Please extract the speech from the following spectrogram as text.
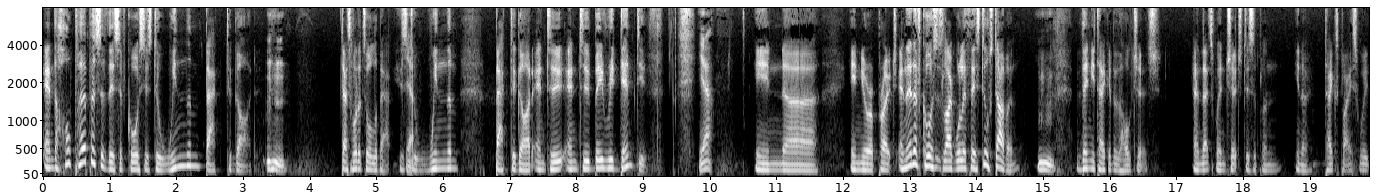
And the whole purpose of this, of course, is to win them back to God. hmm That's what it's all about: is Yeah. to win them back to God and to and to be redemptive Yeah. in uh, in your approach. And then, of course, it's like, well, if they're still stubborn, hmm then you take it to the whole church, and that's when church discipline, you know, takes place. We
